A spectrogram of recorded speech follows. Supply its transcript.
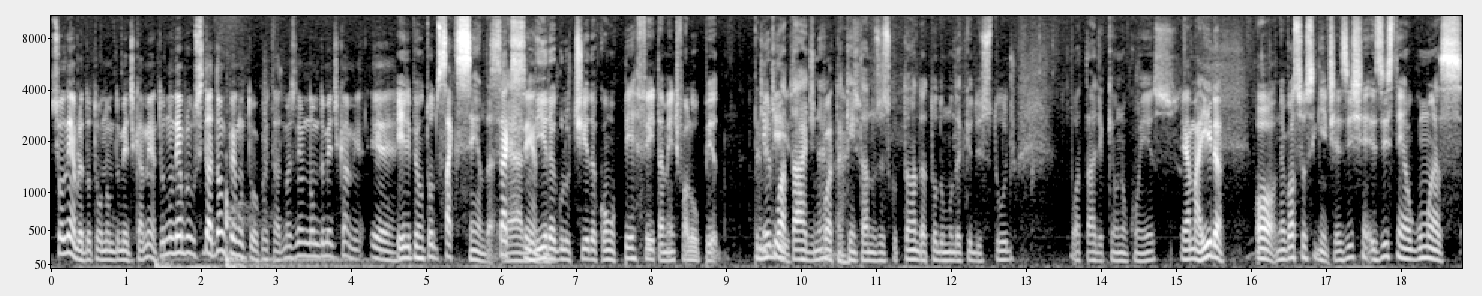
O senhor lembra, doutor, o nome do medicamento? Eu não lembro o cidadão que perguntou, coitado, mas lembro o nome do medicamento. É... Ele perguntou do Saxenda. Saxenda. É a lira glutida, como perfeitamente falou o Pedro. Primeiro, que que é boa é tarde, né? Boa tarde. A quem está nos escutando, a todo mundo aqui do estúdio. Boa tarde a quem eu não conheço. É a Maíra? Ó, oh, o negócio é o seguinte: existe, existem algumas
